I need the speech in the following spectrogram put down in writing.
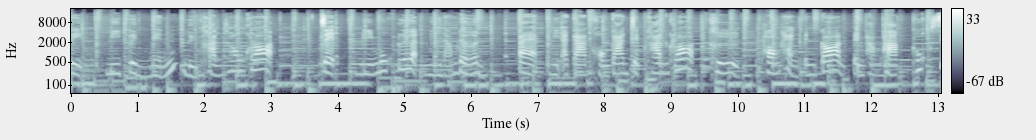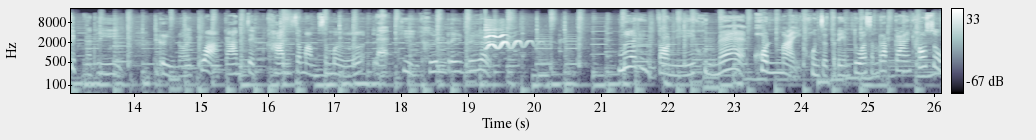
ติ มีกลิ่นเหม็นหรือคันช่องคลอด 7. มีมุกเลือดมีน้ำเดิน 8 มีอาการของการเจ็บคันคลอด คือ ท้องแข็งเป็นก้อนเป็นพักๆทุก 10 นาที หรือน้อยกว่าการเจ็บคันสม่ำเสมอ และถี่ขึ้นเรื่อยๆ เมื่อถึงตอนนี้คุณแม่ คนใหม่ควรจะเตรียมตัวสำหรับการเข้าสู่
